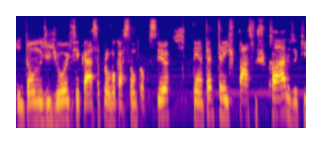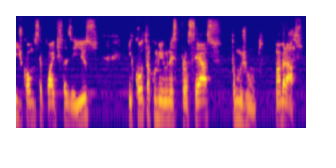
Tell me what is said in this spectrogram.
Então, no dia de hoje, fica essa provocação para você. Tem até três passos claros aqui de como você pode fazer isso. E conta comigo nesse processo. Tamo junto. Um abraço.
